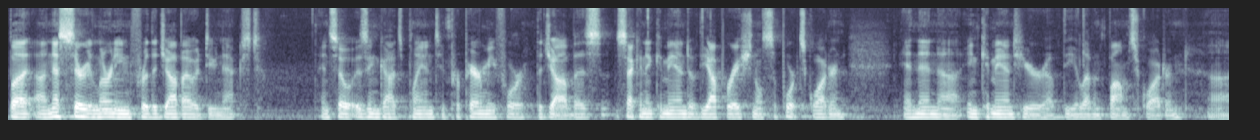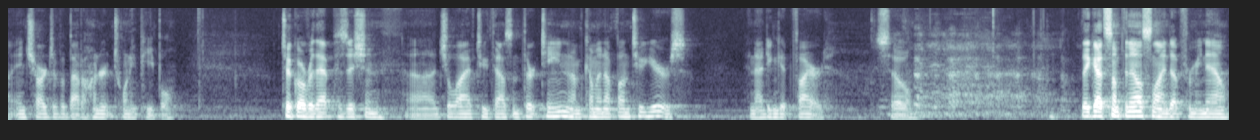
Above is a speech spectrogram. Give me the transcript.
but uh, necessary learning for the job I would do next. And so it was in God's plan to prepare me for the job as second in command of the operational support squadron and then uh, in command here of the 11th Bomb Squadron, uh, in charge of about 120 people. Took over that position uh, July of 2013, and I'm coming up on two years, and I didn't get fired. So they got something else lined up for me now.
